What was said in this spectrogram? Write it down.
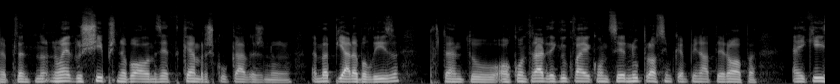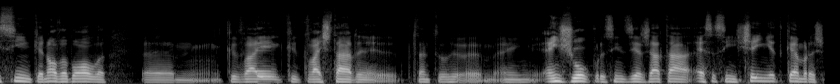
portanto, não, é dos chips na bola, mas é de câmaras colocadas no, a mapear a baliza. Portanto, ao contrário daquilo que vai acontecer no próximo Campeonato da Europa, em que aí sim que a nova bola que, vai, que, que, vai estar portanto, em, em, jogo, por assim dizer, já está essa sim cheinha de câmaras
